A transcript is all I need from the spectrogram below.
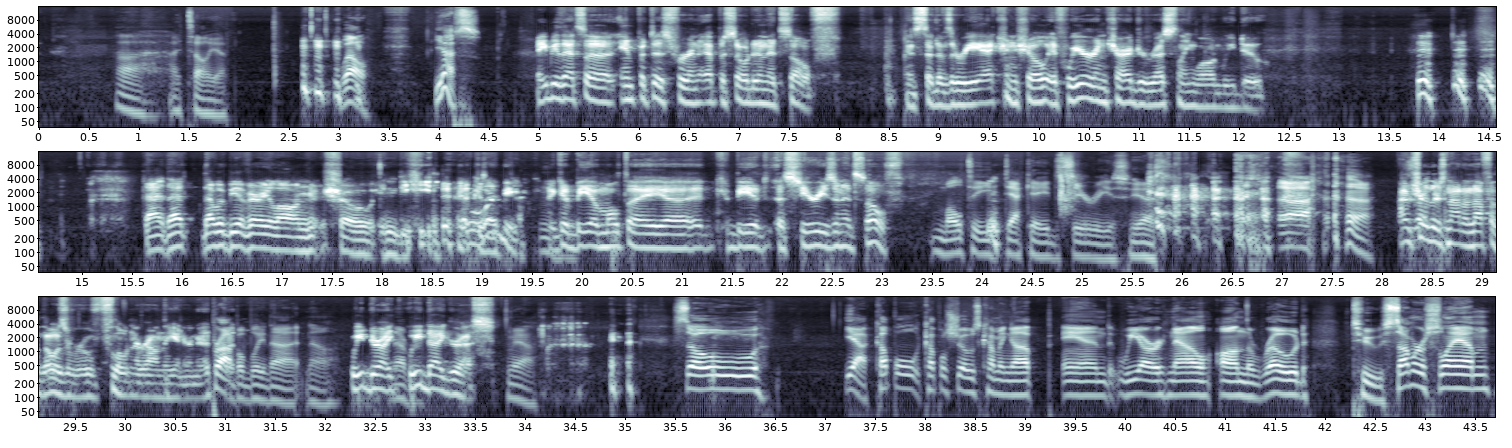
Ah, I tell you. well, yes. Maybe that's a impetus for an episode in itself. Instead of the reaction show, if we were in charge of wrestling, what would we do? That that that would be a very long show indeed. It 'Cause I- would be. It could be a multi. Uh, it could be a, a series in itself. Multi-decade series. Yes. I'm sure there's not enough of those floating around the internet. Probably not. No. We dri- Never. we digress. Yeah. so, yeah, couple couple shows coming up, and we are now on the road to SummerSlam,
